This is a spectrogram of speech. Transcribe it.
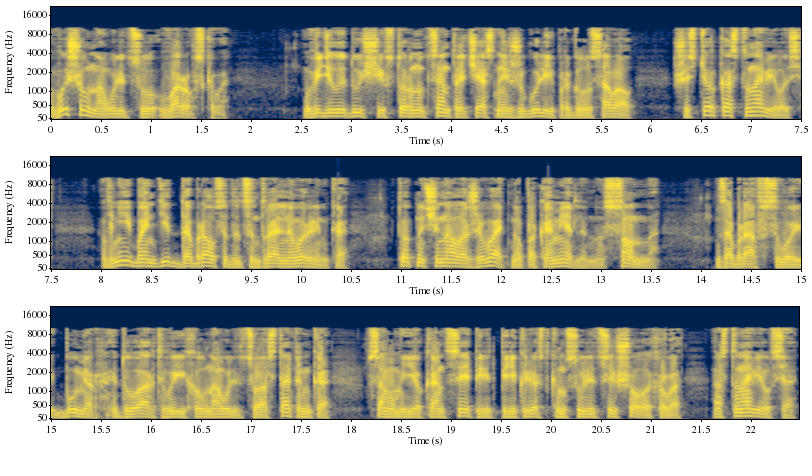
Вышел на улицу Воровского – Увидел идущий в сторону центра частный «Жигули», проголосовал. Шестерка остановилась. В ней бандит добрался до центрального рынка. Тот начинал оживать, но пока медленно, сонно. Забрав свой бумер, Эдуард выехал на улицу Остапенко, в самом ее конце, перед перекрестком с улицей Шолохова. Остановился.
